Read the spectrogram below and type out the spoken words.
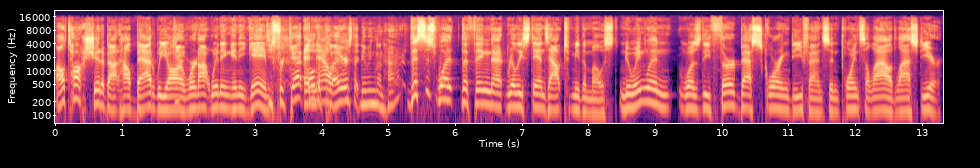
I'll talk shit about how bad we are we're not winning any games. Do you forget And all now- the players that New England had? this is what the thing that really stands out to me the most. New England was the third best scoring defense in points allowed last year.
